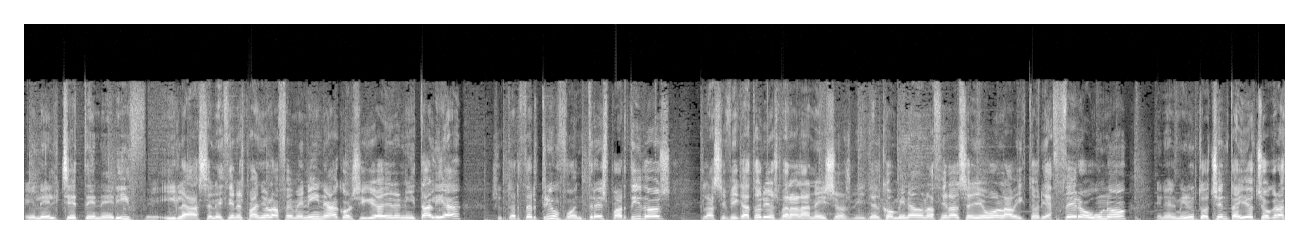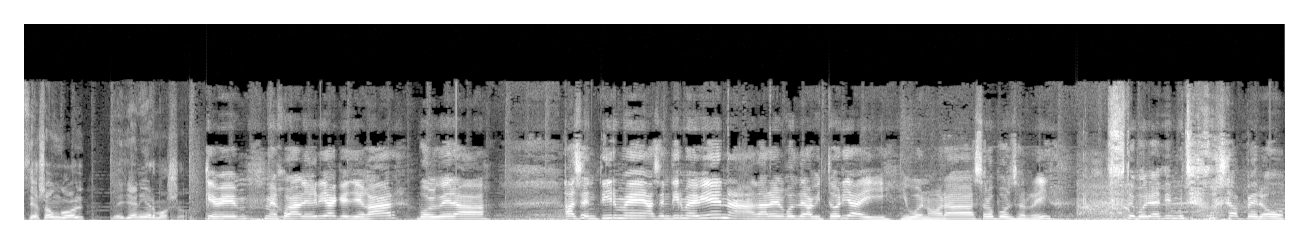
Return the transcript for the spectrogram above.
el Elche Tenerife. Y la selección española femenina consiguió ayer en Italia su tercer triunfo en tres partidos clasificatorios para la Nations League. El combinado nacional se llevó la victoria 0-1 en el minuto 88 gracias a un gol de Jenny Hermoso. Qué mejor alegría que llegar, volver a, sentirme, a sentirme bien, a dar el gol de la victoria y, bueno, ahora solo puedo sonreír. Te podría decir muchas cosas, pero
